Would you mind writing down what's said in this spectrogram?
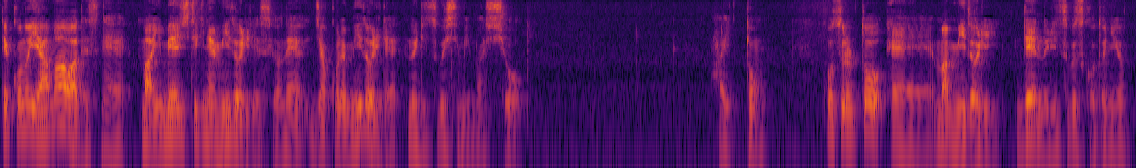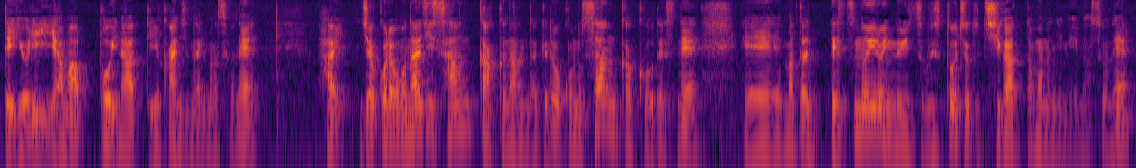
で、この山はですね、まあイメージ的には緑ですよね。じゃあこれ緑で塗りつぶしてみましょう。はい、トン。こうすると、えー、まあ緑で塗りつぶすことによってより山っぽいなっていう感じになりますよね。はい。じゃあこれ同じ三角なんだけど、この三角をですね、えー、また別の色に塗りつぶすとちょっと違ったものに見えますよね。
